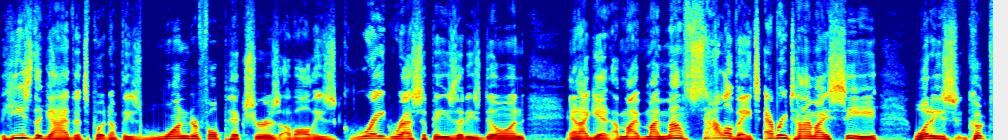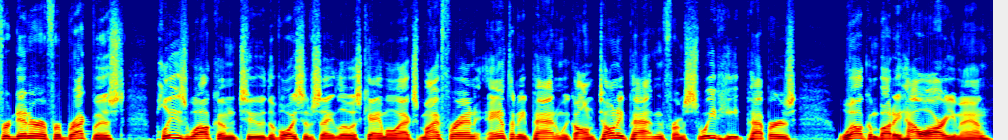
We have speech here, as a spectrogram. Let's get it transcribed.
he's the guy that's putting up these wonderful pictures of all these great recipes that he's doing. And I get my, my mouth salivates every time I see what he's cooked for dinner or for breakfast. Please welcome to the voice of St. Louis KMOX, my friend Anthony Patton. We call him Tony Patton from Sweet Heat Peppers. Welcome, buddy. How are you, man?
